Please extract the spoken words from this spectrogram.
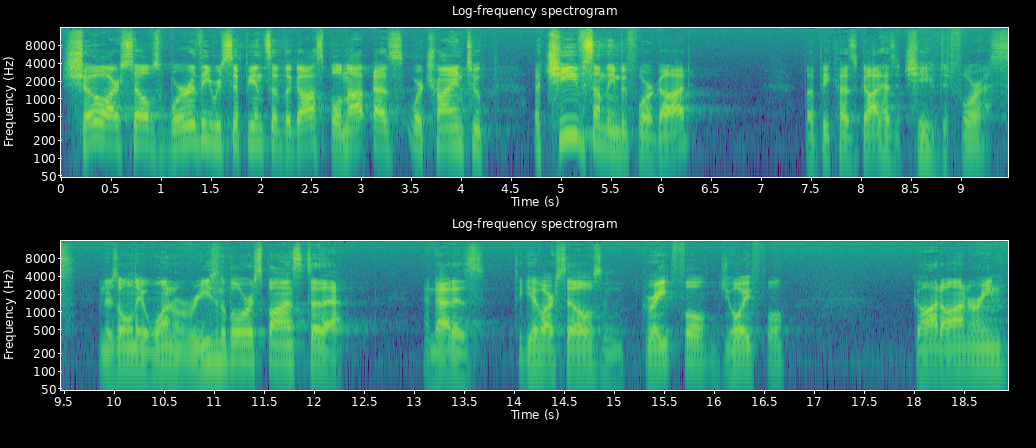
show ourselves worthy recipients of the gospel, not as we're trying to achieve something before God, but because God has achieved it for us. And there's only one reasonable response to that, and that is to give ourselves in grateful, joyful, God honoring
